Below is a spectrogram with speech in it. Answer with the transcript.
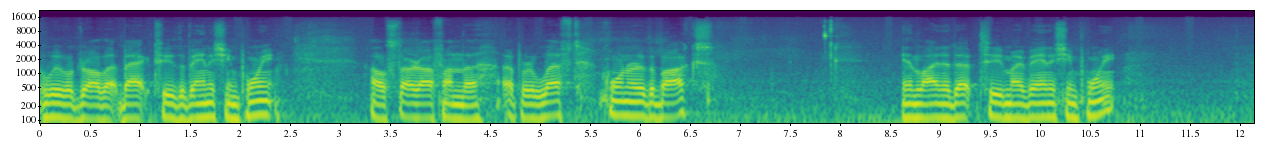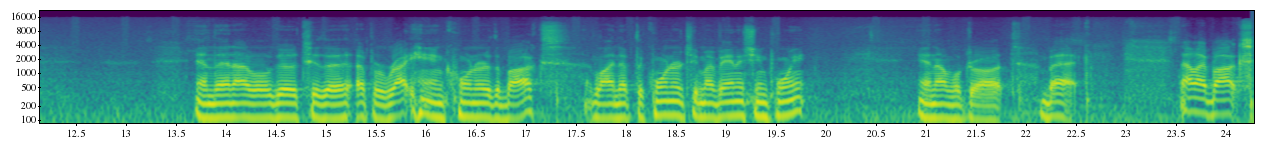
we will draw that back to the vanishing point. I'll start off on the upper left corner of the box and line it up to my vanishing point and then I will go to the upper right hand corner of the box line up the corner to my vanishing point and I will draw it back. Now my box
